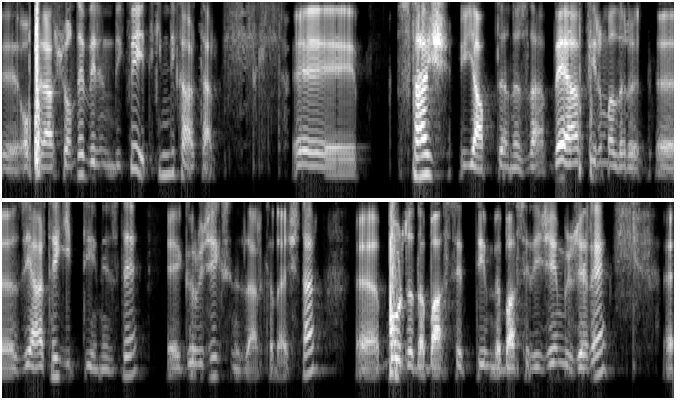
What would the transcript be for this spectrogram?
e, operasyonda verimlilik ve etkinlik artar. E, staj yaptığınızda veya firmaları e, ziyarete gittiğinizde e, göreceksiniz arkadaşlar. E, burada da bahsettiğim ve bahsedeceğim üzere e,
